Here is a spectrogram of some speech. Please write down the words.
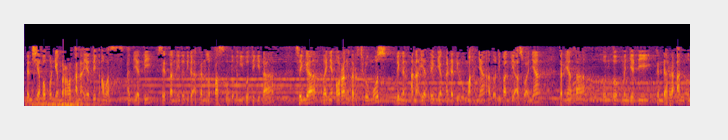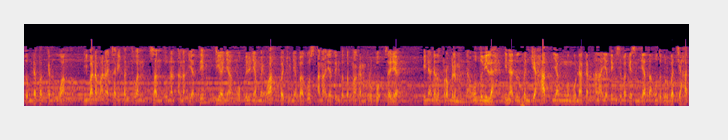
dan siapa pun yang merawat anak yatim, awas, hati-hati, setan itu tidak akan lepas untuk mengikuti kita sehingga banyak orang terjerumus dengan anak yatim yang ada di rumahnya atau di panti asuhannya ternyata untuk menjadi kendaraan untuk mendapatkan uang. Di mana-mana cari bantuan santunan anak yatim, dianya mobilnya mewah, bajunya bagus, anak yatim tetap makan kerupuk saja. Ini adalah problem. Nauzubillah. Ini adalah penjahat yang menggunakan anak yatim sebagai senjata untuk berbuat jahat.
